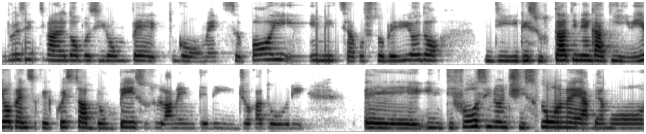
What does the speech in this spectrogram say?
due settimane dopo si rompe Gomez, poi inizia questo periodo di risultati negativi. Io penso che questo abbia un peso sulla mente dei giocatori. Eh, I tifosi non ci sono e abbiamo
